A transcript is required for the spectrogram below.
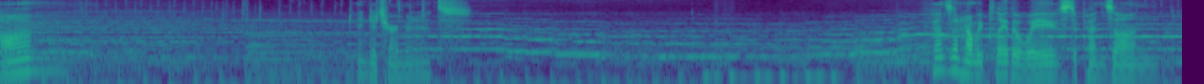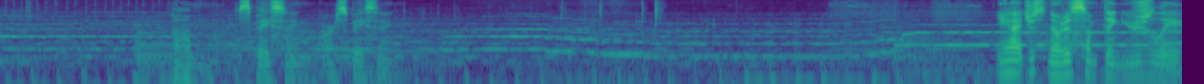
Um. Indeterminate. Depends on how we play the waves, depends on um, spacing, our spacing. Yeah, I just noticed something usually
